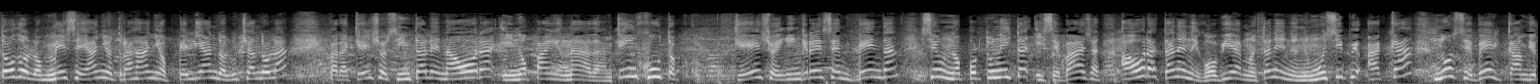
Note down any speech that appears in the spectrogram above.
Todos los meses, año tras año, peleando, luchándola para que ellos se instalen ahora y no paguen nada. Qué injusto que ellos ingresen, vendan, sean un oportunista y se vayan. Ahora están en el gobierno, están en el municipio, acá no se ve el cambio.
